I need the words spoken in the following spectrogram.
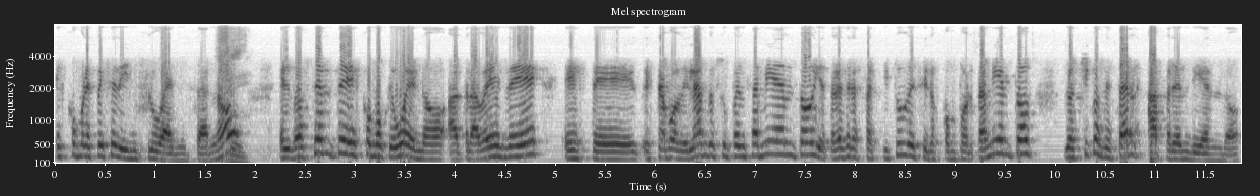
es, como una especie de influencer, ¿no? El docente es como que, bueno, a través de, este, está modelando su pensamiento y a través de las actitudes y los comportamientos, los chicos están aprendiendo.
